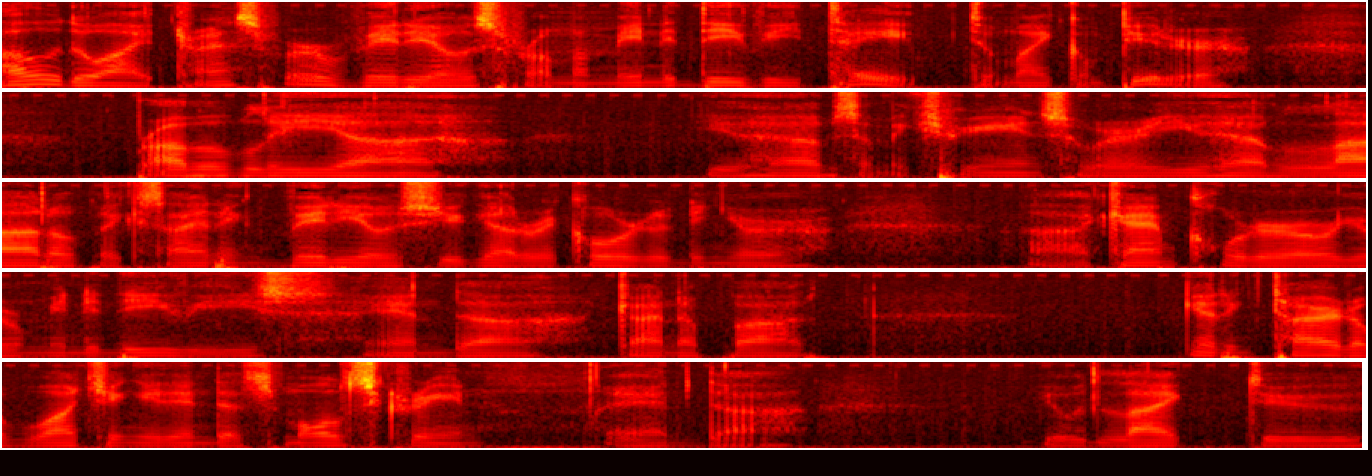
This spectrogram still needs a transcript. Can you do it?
How do I transfer videos from a mini DV tape to my computer? Probably uh, you have some experience where you have a lot of exciting videos you got recorded in your uh, camcorder or your mini DVs and uh, kind of uh, getting tired of watching it in the small screen and uh, you would like to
